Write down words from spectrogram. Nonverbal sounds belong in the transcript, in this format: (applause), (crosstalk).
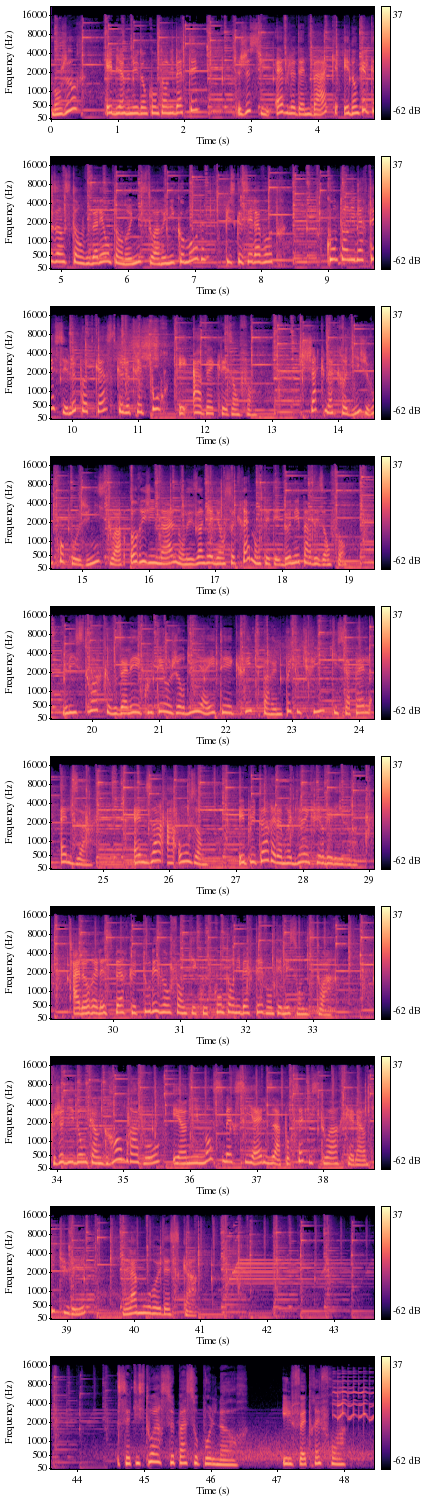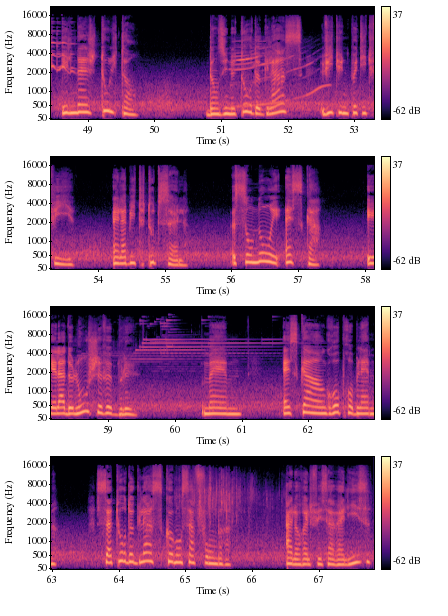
Bonjour et bienvenue dans Compte en Liberté. Je suis Eve Ledenbach et dans quelques instants vous allez entendre une histoire unique au monde puisque c'est la vôtre. Compte en Liberté, c'est le podcast que je crée pour et avec les enfants. Chaque mercredi, je vous propose une histoire originale dont les ingrédients secrets m'ont été donnés par des enfants. L'histoire que vous allez écouter aujourd'hui a été écrite par une petite fille qui s'appelle Elsa. Elsa a 11 ans et plus tard elle aimerait bien écrire des livres. Alors elle espère que tous les enfants qui écoutent Compte en Liberté vont aimer son histoire. Je dis donc un grand bravo et un immense merci à Elsa pour cette histoire qu'elle a intitulée L'amoureux d'Esca. Cette histoire se passe au pôle Nord. Il fait très froid. Il neige tout le temps. Dans une tour de glace vit une petite fille. Elle habite toute seule. Son nom est Esca et elle a de longs cheveux bleus. Mais Esca a un gros problème? Sa tour de glace commence à fondre. Alors elle fait sa valise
